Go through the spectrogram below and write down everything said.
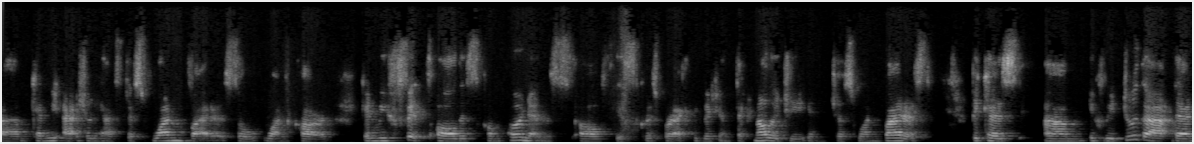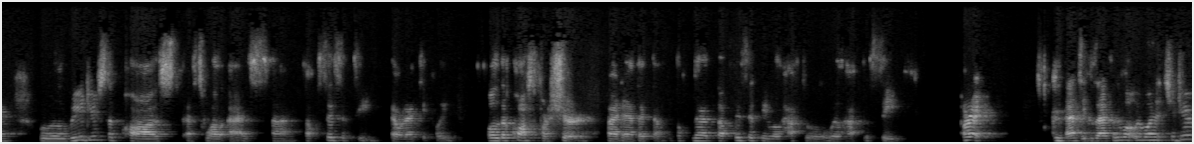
um, can we actually have just one virus, so one car? Can we fit all these components of this CRISPR activation technology in just one virus? Because um, if we do that, then we will reduce the cost as well as um, toxicity theoretically. Well, the cost for sure, but uh, the, the toxicity we'll have to we'll have to see. All right, that's exactly what we wanted to do.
